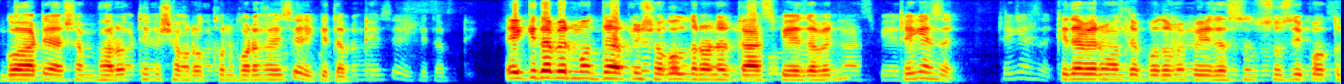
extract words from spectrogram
গুয়াহাটি, আসাম, ভারত থেকে সংরক্ষণ করা হয়েছে এই কিতাবটি। এই কিতাবের মধ্যে আপনি সকল ধরনের কাজ পেয়ে যাবেন, ঠিক আছে? কিতাবের মধ্যে প্রথমে পেয়ে যাচ্ছেন সূচিপত্র।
